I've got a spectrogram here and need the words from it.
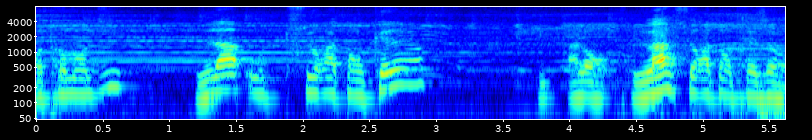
Autrement dit, là où sera ton cœur, alors là sera ton trésor.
